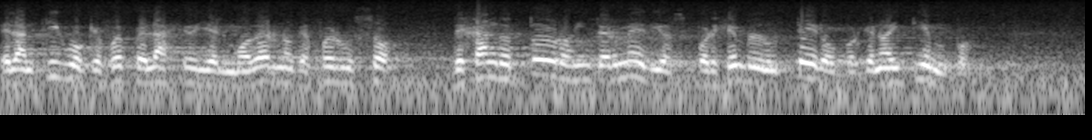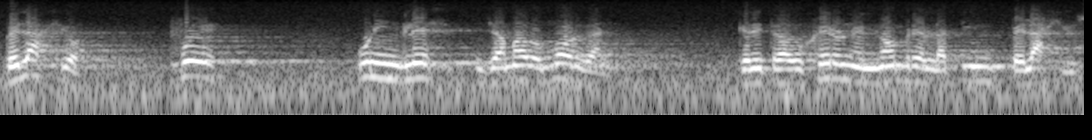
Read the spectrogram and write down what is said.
el antiguo que fue Pelagio y el moderno que fue Rousseau, dejando todos los intermedios, por ejemplo Lutero, porque no hay tiempo. Pelagio fue un inglés llamado Morgan, que le tradujeron el nombre al latín Pelagius,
